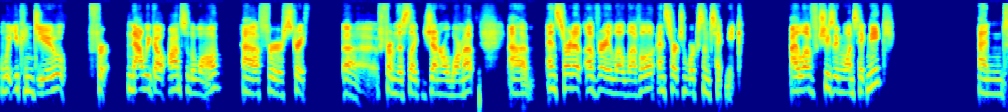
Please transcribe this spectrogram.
what you can do for now we go onto the wall uh, for straight uh, from this like general warm up uh, and start at a very low level and start to work some technique. I love choosing one technique and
